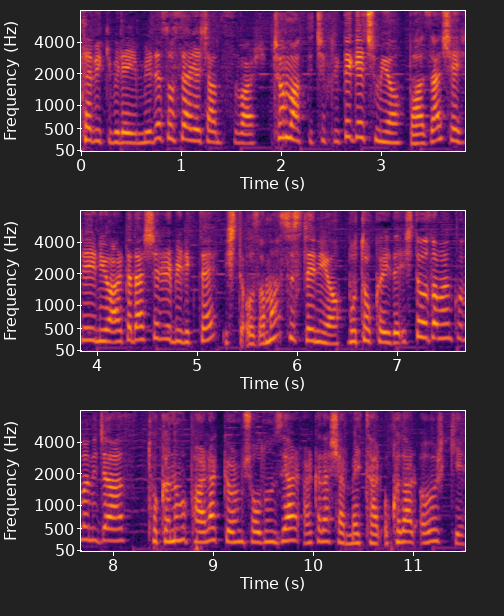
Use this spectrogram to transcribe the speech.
Tabii ki bileğin bir de sosyal yaşantısı var. Tüm vakti çiftlikte geçmiyor. Bazen şehre iniyor arkadaşlarıyla birlikte. İşte o zaman süsleniyor. Bu tokayı da işte o zaman kullanacağız. Tokanın bu parlak görmüş olduğunuz yer arkadaşlar metal o kadar ağır ki.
